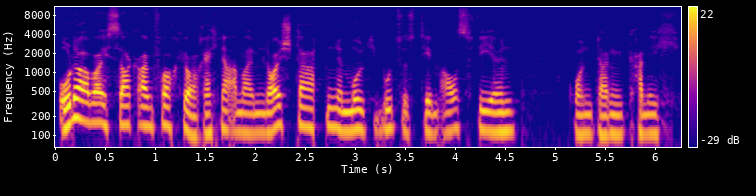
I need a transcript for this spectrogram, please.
Oder aber ich sage einfach, ja, Rechner einmal im Neustarten, im Multi-Boot-System auswählen und dann kann ich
